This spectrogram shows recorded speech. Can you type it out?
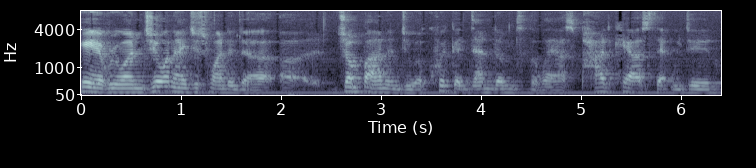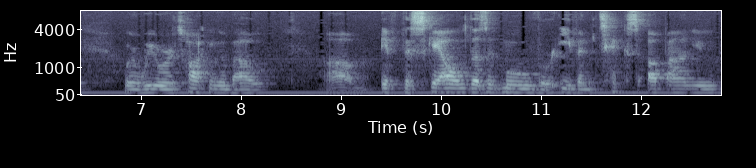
Hey everyone, Joe and I just wanted to uh, jump on and do a quick addendum to the last podcast that we did where we were talking about um, if the scale doesn't move or even ticks up on you,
